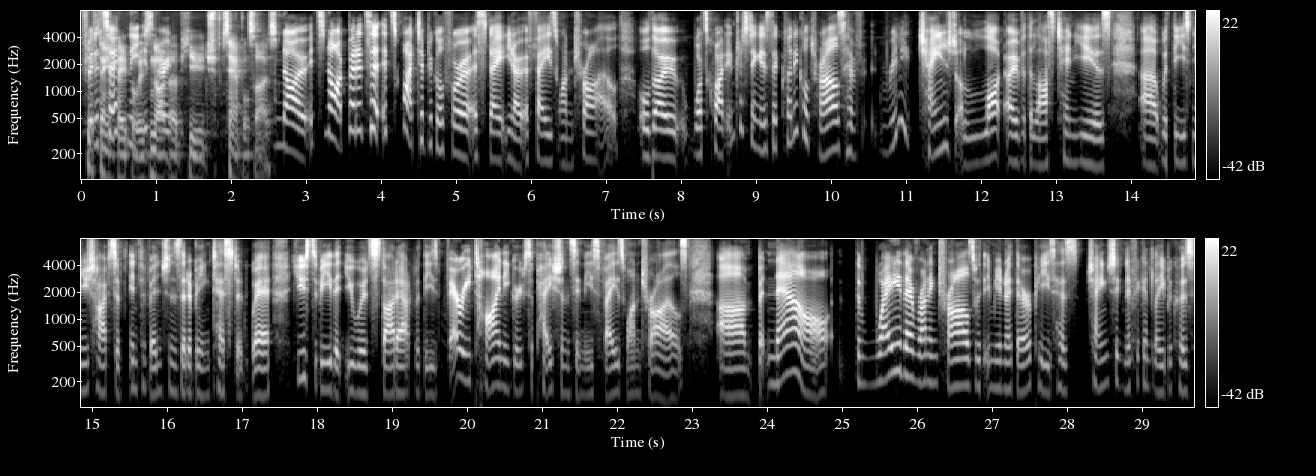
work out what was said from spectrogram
15 people is, is not a huge sample size. No, it's not, but it's a, it's quite typical for a state, you know, a phase 1 trial. Although what's quite interesting is that clinical trials have really changed a lot over the last 10 years uh, with these new types of interventions that are being tested, where it used to be that you would start out with these very tiny groups of patients in these phase one trials. Um, but now the way they're running trials with immunotherapies has changed significantly because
